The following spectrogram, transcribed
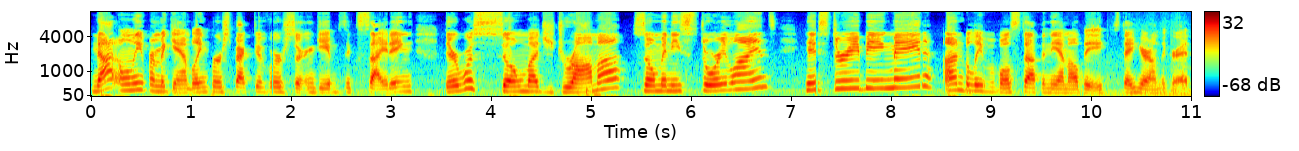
Not only from a gambling perspective were certain games exciting, there was so much drama, so many storylines, history being made. Unbelievable stuff in the MLB. Stay here on the grid.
